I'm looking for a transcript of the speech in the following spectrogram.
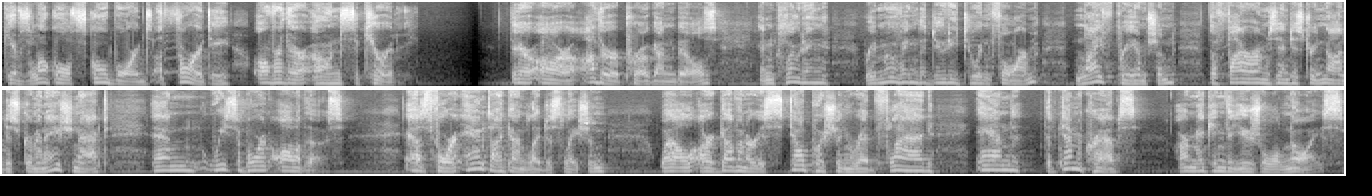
gives local school boards authority over their own security. There are other pro gun bills, including removing the duty to inform, knife preemption, the Firearms Industry Non Discrimination Act, and we support all of those. As for anti gun legislation, well, our governor is still pushing red flag, and the Democrats are making the usual noise.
